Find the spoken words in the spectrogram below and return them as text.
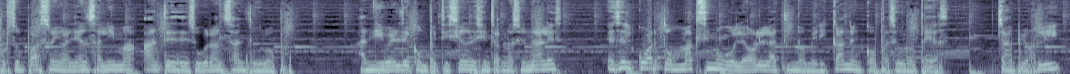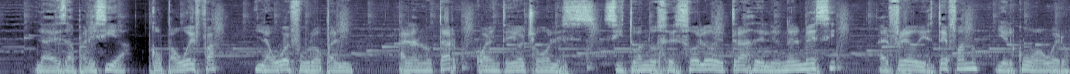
por su paso en Alianza Lima antes de su gran salto a Europa. A nivel de competiciones internacionales, es el cuarto máximo goleador latinoamericano en copas europeas, Champions League, la desaparecida Copa UEFA y la UEFA Europa League, al anotar 48 goles, situándose solo detrás de Lionel Messi, Alfredo Di Stéfano y el Kun Agüero,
